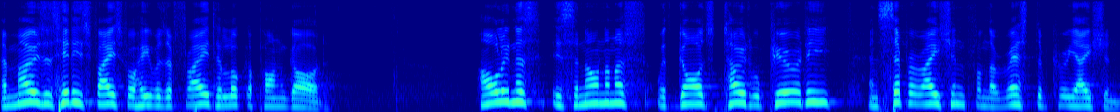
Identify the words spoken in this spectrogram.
And Moses hid his face, for he was afraid to look upon God. Holiness is synonymous with God's total purity and separation from the rest of creation.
